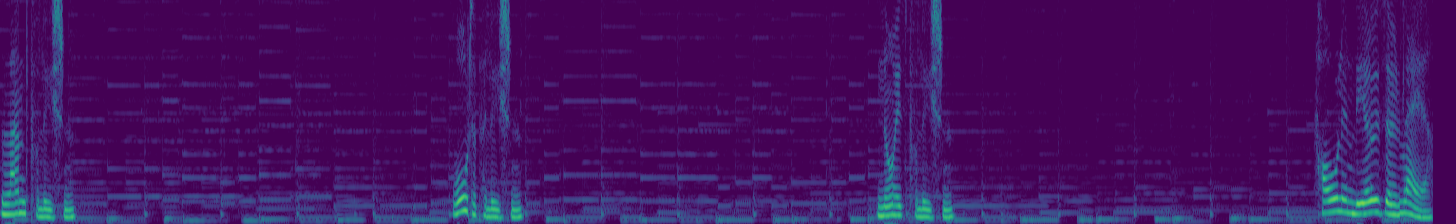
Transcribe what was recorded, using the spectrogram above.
Land pollution. Water pollution. Noise pollution Hole in the ozone layer.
